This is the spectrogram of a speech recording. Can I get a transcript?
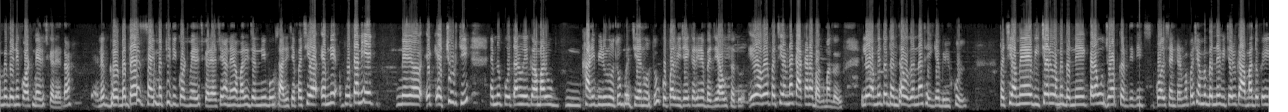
અમે બંને કોર્ટ મેરેજ કર્યા હતા, એટલે બધા સહમતથી કોર્ટ મેરેજ કર્યા છે અને અમારી જર્ની બહુ સારી છે. પછી એમની પોતાની એક મેં એક એચ્યુરથી એમનું પોતાનું એક અમારું ખાણીપીણીનું હતું ભજીયાનું હતું, ગોપાલ વિજય કરીને ભજીયા હાઉસ હતું. એ હવે પછી એમના કાકાના ભાગમાં ગયું. એટલે અમે તો ધંધા વગરના થઈ ગયા બિલકુલ. પછી અમે વિચાર્યું અમે બંને પહેલાં હું જોબ કરતી હતી કોલ સેન્ટરમાં પછી અમે બંને વિચાર્યું કે આમાં તો કંઈ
